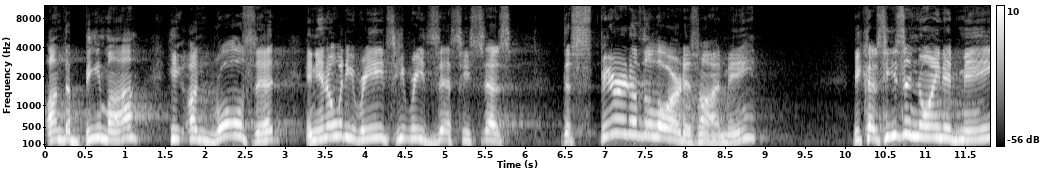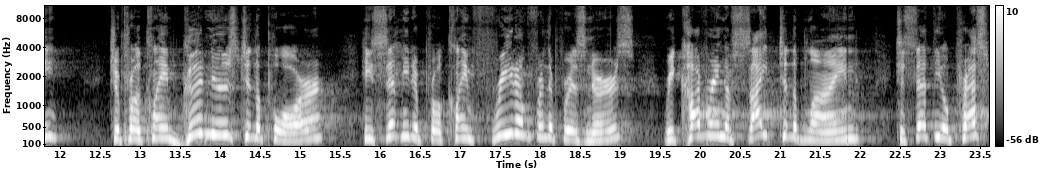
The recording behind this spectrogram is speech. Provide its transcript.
on the bema he unrolls it, and you know what he reads? He reads this. He says, The Spirit of the Lord is on me because he's anointed me to proclaim good news to the poor. He sent me to proclaim freedom for the prisoners, recovering of sight to the blind, to set the oppressed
